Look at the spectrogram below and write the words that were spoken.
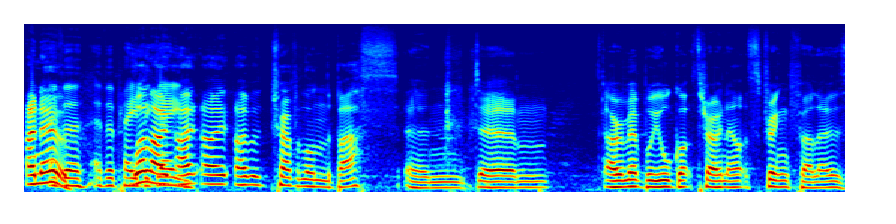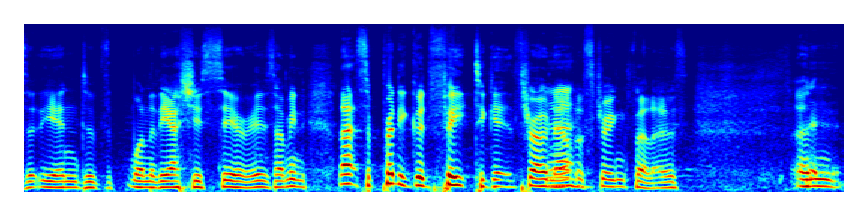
I know. ever ever played well, the I, game. I, I, I would travel on the bus, and um, I remember we all got thrown out of Stringfellows at the end of the, one of the Ashes series. I mean, that's a pretty good feat to get thrown out Yeah. of Stringfellows. And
